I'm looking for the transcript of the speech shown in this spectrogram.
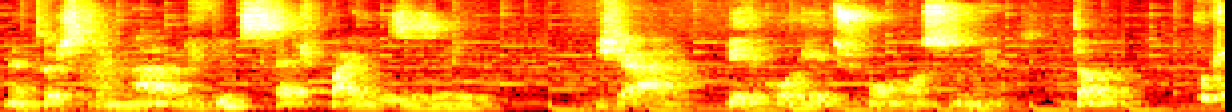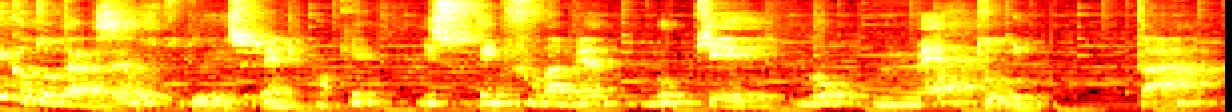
mentores treinados, 27 países aí já percorridos com o nosso método. Então, por que, que eu estou trazendo tudo isso, gente? Porque isso tem fundamento no quê? No método, tá?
